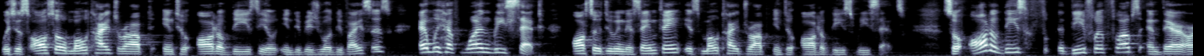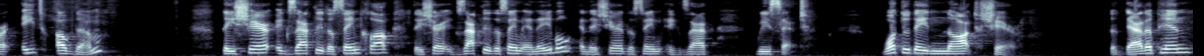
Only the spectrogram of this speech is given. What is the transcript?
which is also multi-dropped into all of these you know, individual devices. And we have one reset, also doing the same thing, is multi-dropped into all of these resets. So all of these D flip-flops, and there are eight of them, they share exactly the same clock, they share exactly the same enable, and they share the same exact reset. What do they not share? the data pin,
